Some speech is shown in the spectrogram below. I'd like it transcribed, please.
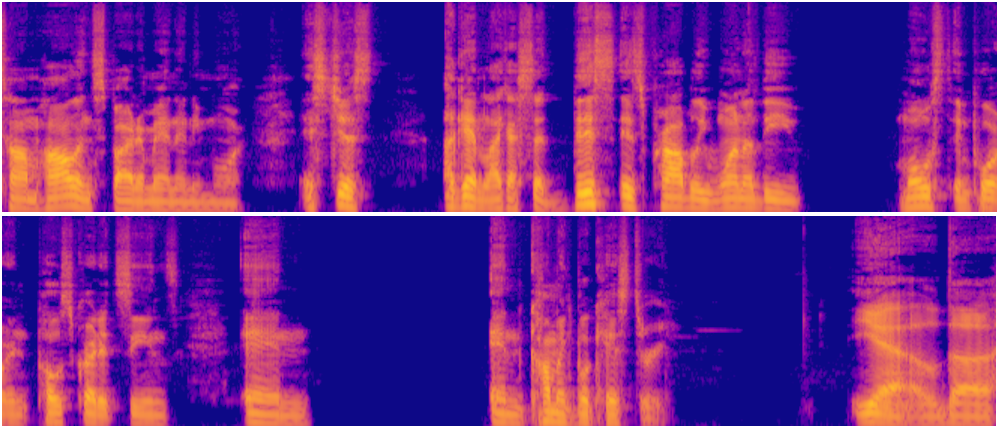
Tom Holland Spider Man anymore. It's just, again, like I said, this is probably one of the most important post credit scenes in in comic book history. Yeah, the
